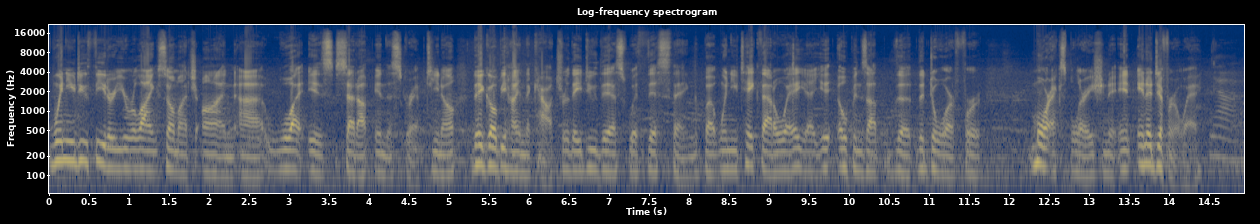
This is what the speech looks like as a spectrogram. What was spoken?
when you do theater, you're relying so much on uh, what is set up in the script. You know, they go behind the couch or they do this with this thing. But when you take that away, yeah, it opens up the, the door for more exploration in, in a different way. yeah.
